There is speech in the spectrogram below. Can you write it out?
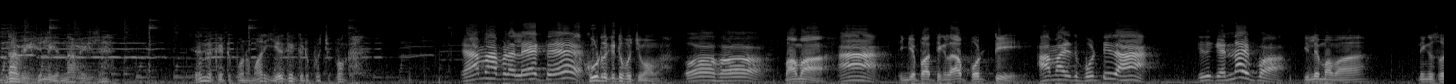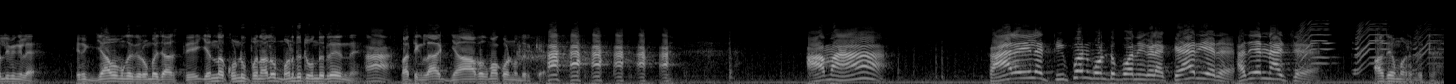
என்ன வெயில் என்ன வெயில்? எங்க கெட்டு போன மாதிரி ஏகம் கெட்டு போச்சு போங்க. ஏமாப்பிள லேட்டு. ஸ்கூட்டர் கெட்டு போச்சு மாமா. ஓஹோ. மாமா ஆ. இங்க பாத்தீங்களா பொட்டி? ஆமா இது பொட்டிதான். இதுக்கு என்ன இப்போ? இல்ல மாமா. நீங்க சொல்லுவீங்களே எனக்கு ஞாபகம் ரொம்ப ஜாஸ்தி. என்ன கொண்டு போனாலும் மறந்துட்டு வந்துடுறேன்னு. பாத்தீங்களா ஞாபகமா கொண்டு வந்திருக்கேன். ஆமா. காலையில டிஃபன் கொண்டு போனீங்களே கேரியர் அது என்னாச்சு? அதே மறந்துட்டேன்.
